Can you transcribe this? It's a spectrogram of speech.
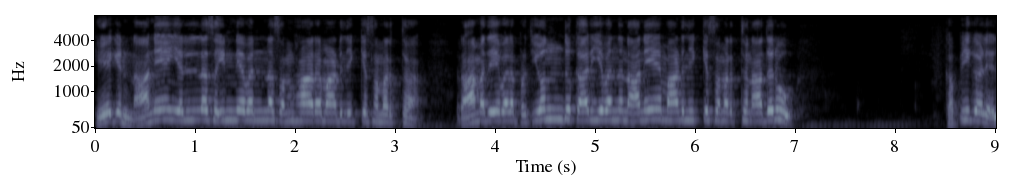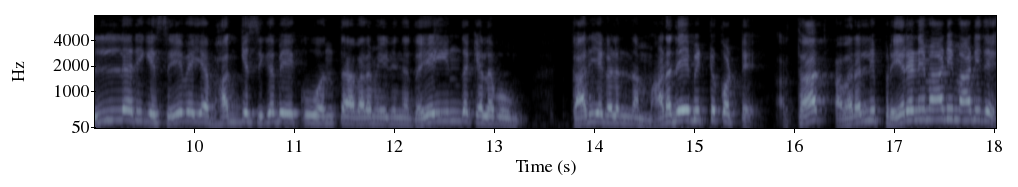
ಹೇಗೆ ನಾನೇ ಎಲ್ಲ ಸೈನ್ಯವನ್ನ ಸಂಹಾರ ಮಾಡಲಿಕ್ಕೆ ಸಮರ್ಥ, ರಾಮದೇವರ ಪ್ರತಿಯೊಂದು ಕಾರ್ಯವನ್ನು ನಾನೇ ಮಾಡಲಿಕ್ಕೆ ಸಮರ್ಥನಾದರೂ ಕಪಿಗಳೆಲ್ಲರಿಗೆ ಸೇವೆಯ ಭಾಗ್ಯ ಸಿಗಬೇಕು ಅಂತ ಅವರ ಮೇಲಿನ ದಯೆಯಿಂದ ಕೆಲವು ಕಾರ್ಯಗಳನ್ನು ಮಾಡದೇ ಬಿಟ್ಟುಕೊಟ್ಟೆ. ಅರ್ಥಾತ್ ಅವರಲ್ಲಿ ಪ್ರೇರಣೆ ಮಾಡಿ ಮಾಡಿದೆ.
